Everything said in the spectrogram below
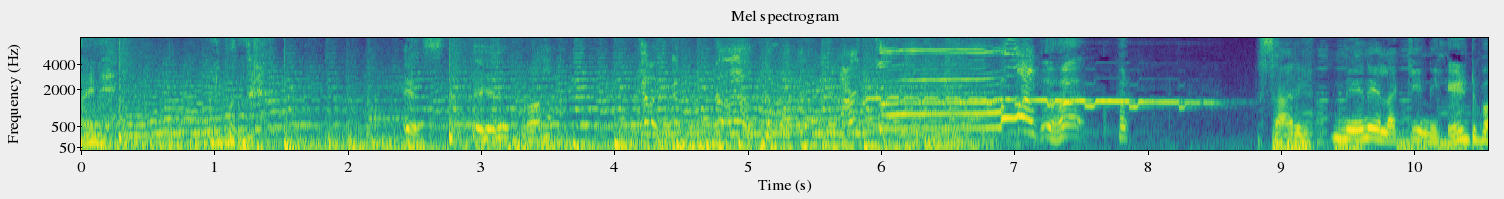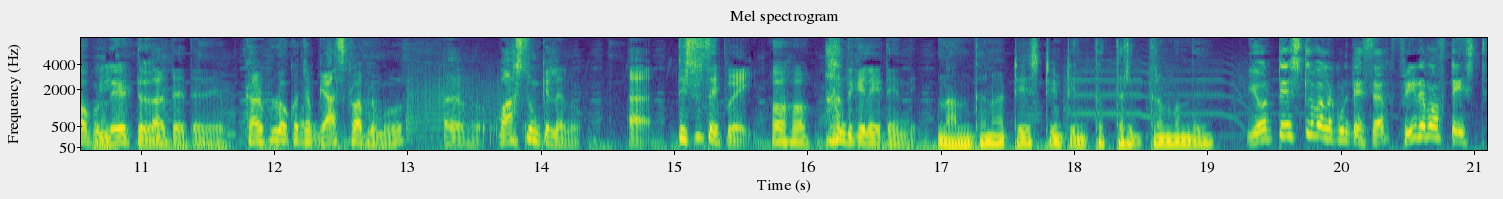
ఆయనే. వెళ్ళిపోతున్నాడు. సారీ నేనే లక్కీని. ఏంటి బాబు లేట్? అదే. కడుపులో కొంచెం గ్యాస్ ప్రాబ్లము. వాష్రూమ్కి వెళ్ళాను. టిష్యూస్ అయిపోయాయి. ఓహో. అందుకే లేట్ అయింది. నందన టేస్ట్ ఏంటి ఇంత దరిద్రంగా ఉంది? యువర్ టేస్ట్ వాళ్ళకు ఉంటాయి sir freedom of taste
